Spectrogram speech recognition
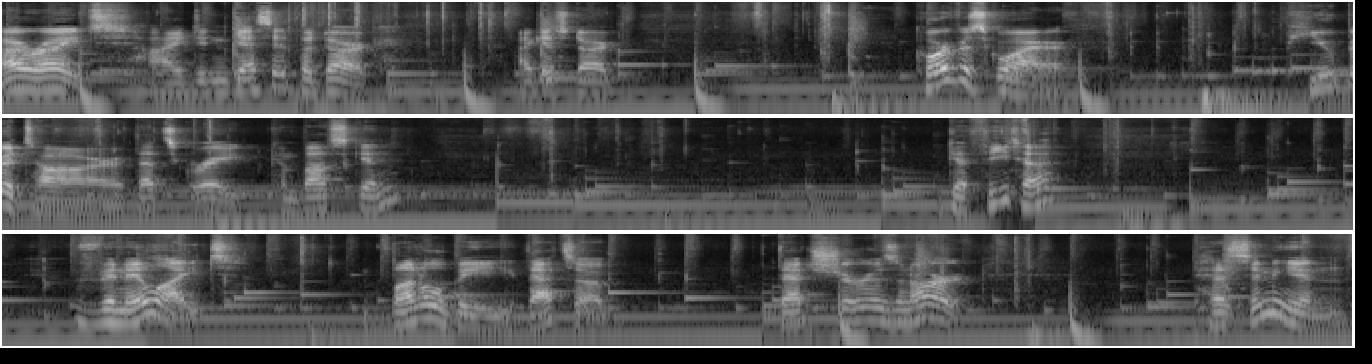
Alright, I didn't guess it, but dark. I guess dark. Corvisquire. Pupitar, that's great. Combusken. Gothita. Vanillite. Bunnelby, that's a... That sure is an art. Passimian.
